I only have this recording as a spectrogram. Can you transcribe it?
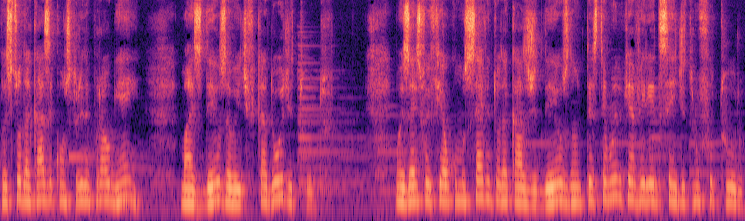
Pois toda casa é construída por alguém, mas Deus é o edificador de tudo. Moisés foi fiel como servo em toda a casa de Deus, dando testemunho do que haveria de ser dito no futuro.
